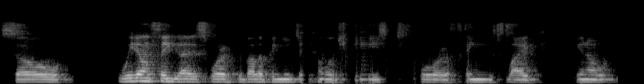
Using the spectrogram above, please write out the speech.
So we don't think that it's worth developing new technologies for things like, you know,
